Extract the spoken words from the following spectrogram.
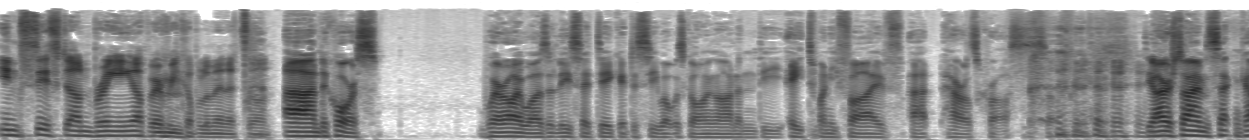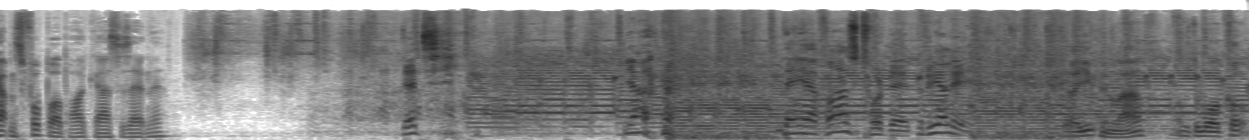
insist on bringing up every Mm. couple of minutes on. And of course, where I was, at least I did get to see what was going on in the 825 at Harold's Cross. So, the Irish Times Second Captain's Football podcast is out now. That's. Yeah. They have asked for that, really. Yeah, you can laugh. That was the World Cup.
